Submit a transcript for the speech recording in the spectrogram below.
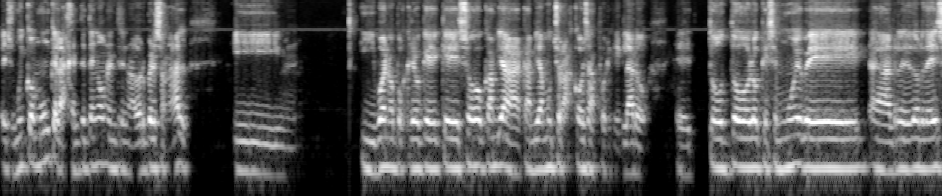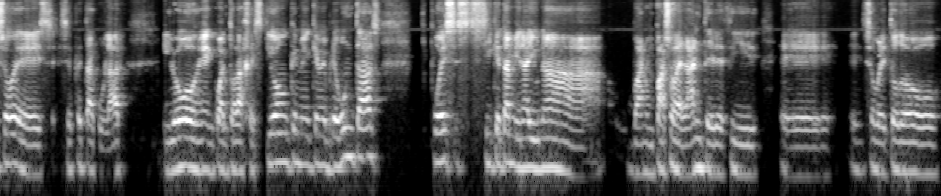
Es muy común que la gente tenga un entrenador personal. Y, bueno, pues creo que, eso cambia, cambia mucho las cosas, porque claro, eh, todo lo que se mueve alrededor de eso es espectacular. Y luego, en cuanto a la gestión que me, preguntas, pues sí que también hay una, van un paso adelante, es decir, eh, sobre todo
